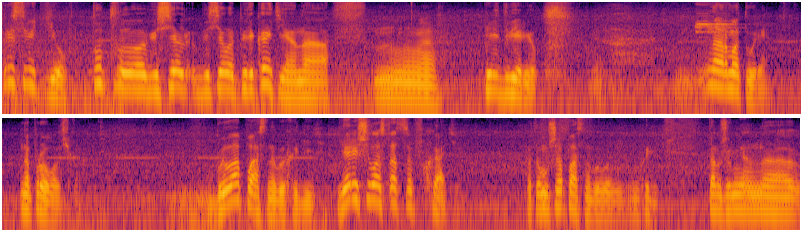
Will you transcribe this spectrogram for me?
Присветил. Тут э, висел- висело перекрытие на, м, перед дверью. На арматуре. На проволочках. Было опасно выходить. Я решил остаться в хате. Потому что опасно было выходить. Там же у меня на,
